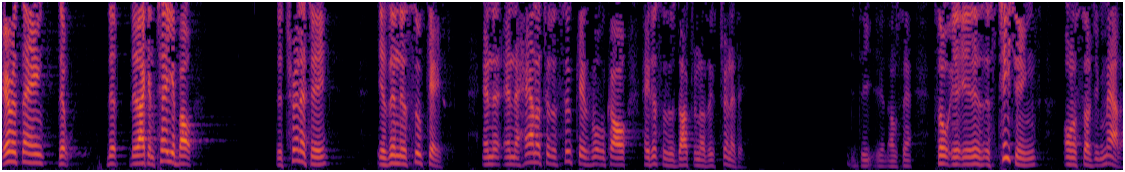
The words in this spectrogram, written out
everything that that that I can tell you about the Trinity is in this suitcase, and the, and the handle to the suitcase is what we call, hey, this is the doctrine of the Trinity. Do you understand? So it is it's teachings on a subject matter.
